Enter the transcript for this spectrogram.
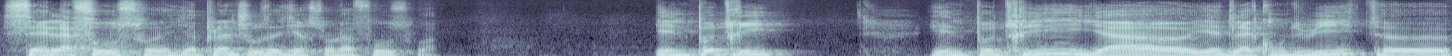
c'est la fosse. Voilà. Il y a plein de choses à dire sur la fosse. Voilà. Il y a une poterie. Il y a une poterie, il y a, euh, il y a de la conduite, euh,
